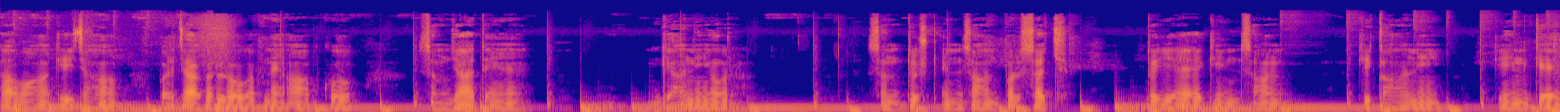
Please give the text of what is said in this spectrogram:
था वहाँ की जहाँ पर जाकर लोग अपने आप को समझाते हैं। ज्ञानी और संतुष्ट इंसान पर सच तो यह है कि इंसान की कहानी कि इनके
